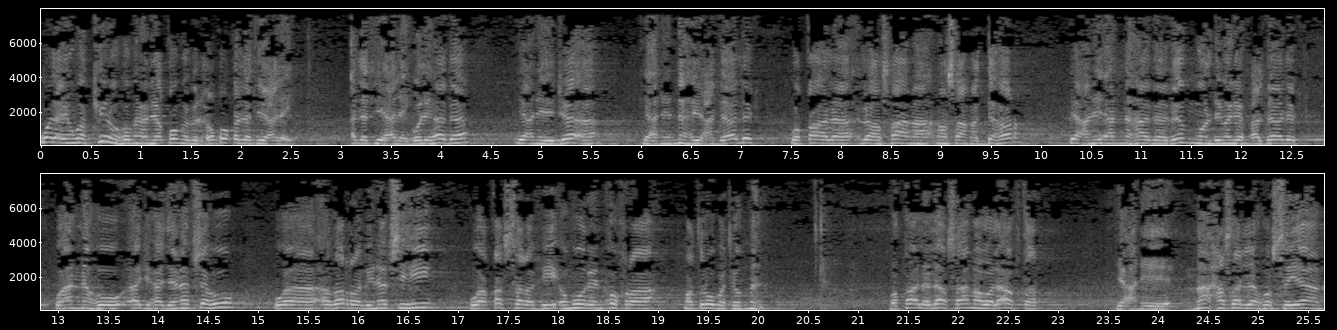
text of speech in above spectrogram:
ولا يمكنه من أن يقوم بالحقوق التي عليه التي عليه. ولهذا يعني جاء يعني النهي عن ذلك وقال لا صام من صام الدهر يعني أن هذا ذم لمن يفعل ذلك وأنه أجهد نفسه وأضر بنفسه وقصر في أمور أخرى مطلوبة منه. وقال لا صام ولا أفطر. يعني ما حصل له الصيام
